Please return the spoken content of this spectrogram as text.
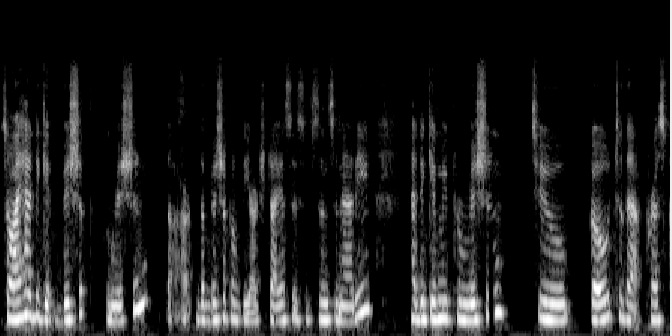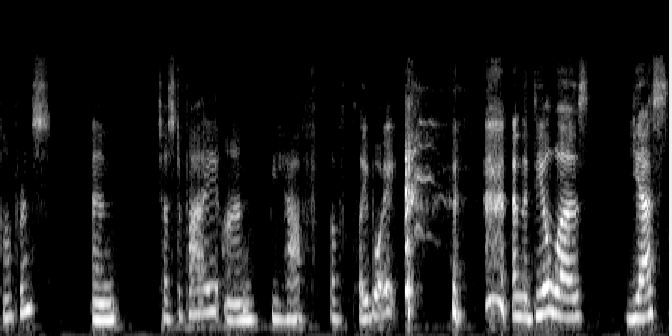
So I had to get bishop permission. The, the bishop of the Archdiocese of Cincinnati had to give me permission to go to that press conference and testify on behalf of Playboy. and the deal was yes,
